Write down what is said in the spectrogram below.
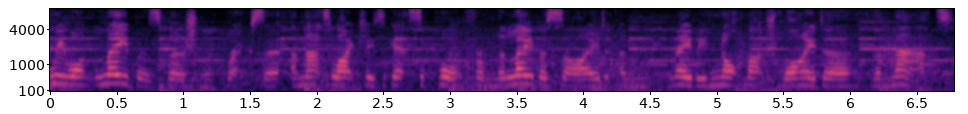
we want Labour's version of Brexit, and that's likely to get support from the Labour side and maybe not much wider than that.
